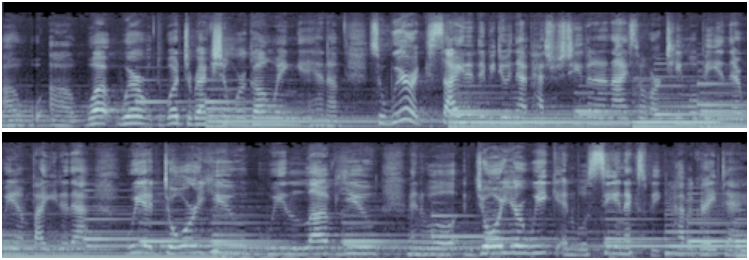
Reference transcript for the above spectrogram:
uh, uh, what where what direction we're going, and um, so we're excited to be doing that. Pastor Stephen and I, some of our team will be in there. We invite you to that. We adore you. We love you, and we'll enjoy your week. And we'll see you next week. Have a great day.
